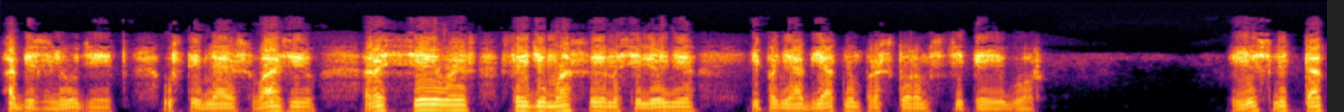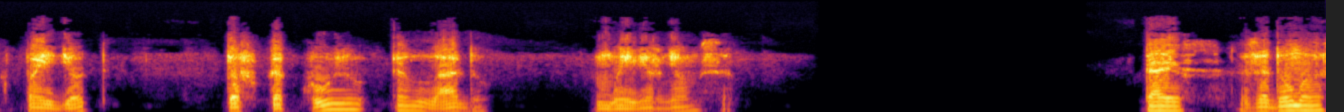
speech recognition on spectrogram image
обезлюдеет, устремляясь в Азию, рассеиваясь среди массы населения и по необъятным просторам степей и гор. Если так пойдет, то в какую Элладу мы вернемся? Таис задумалась,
